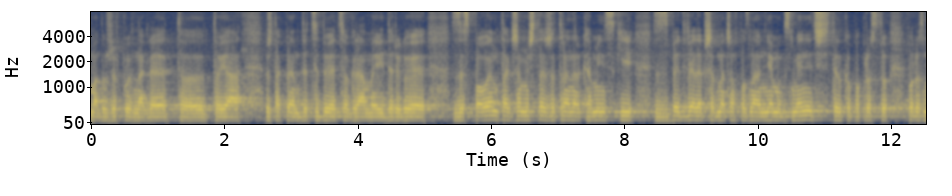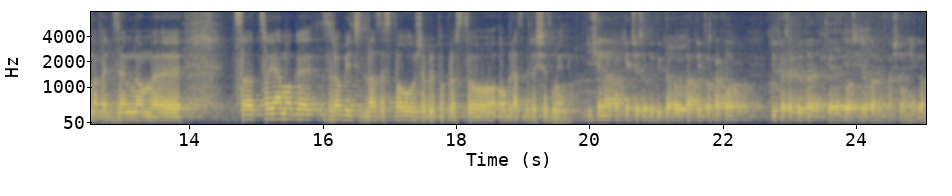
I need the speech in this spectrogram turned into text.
ma duży wpływ na grę. To, to ja, że tak powiem, decyduję co gramy i dyryguję zespołem, także myślę, że trener Kamiński zbyt wiele przed meczem w Poznaniu nie mógł zmienić, tylko po prostu porozmawiać ze mną. e, co, co ja mogę zrobić dla zespołu, żeby po prostu obraz gry się zmienił. Dzisiaj na parkiecie zadebiutował Patryk Okafor. Kilka zagrywek e, było skierowanych właśnie na niego.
